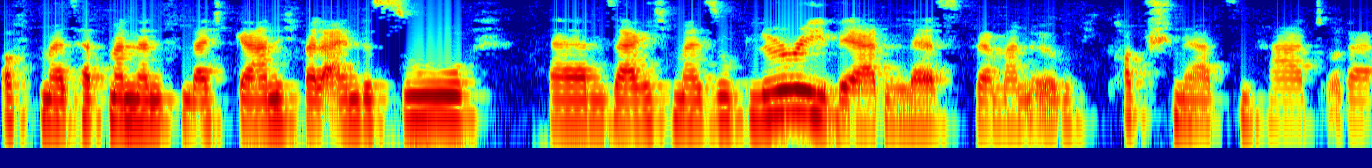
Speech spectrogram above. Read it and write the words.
oftmals hat man dann vielleicht gar nicht, weil einen das so ähm, sage ich mal, so blurry werden lässt, wenn man irgendwie Kopfschmerzen hat oder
